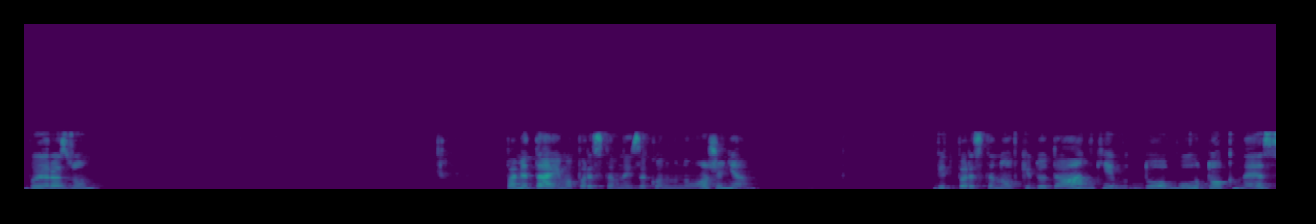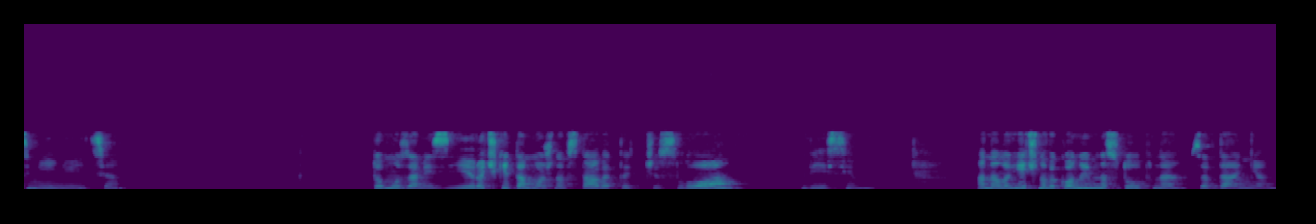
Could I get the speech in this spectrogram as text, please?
виразу. Пам'ятаємо переставний закон множення. Від перестановки доданків добуток не змінюється. Тому замість зірочки там можна вставити число 8. Аналогічно виконуємо наступне завдання.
